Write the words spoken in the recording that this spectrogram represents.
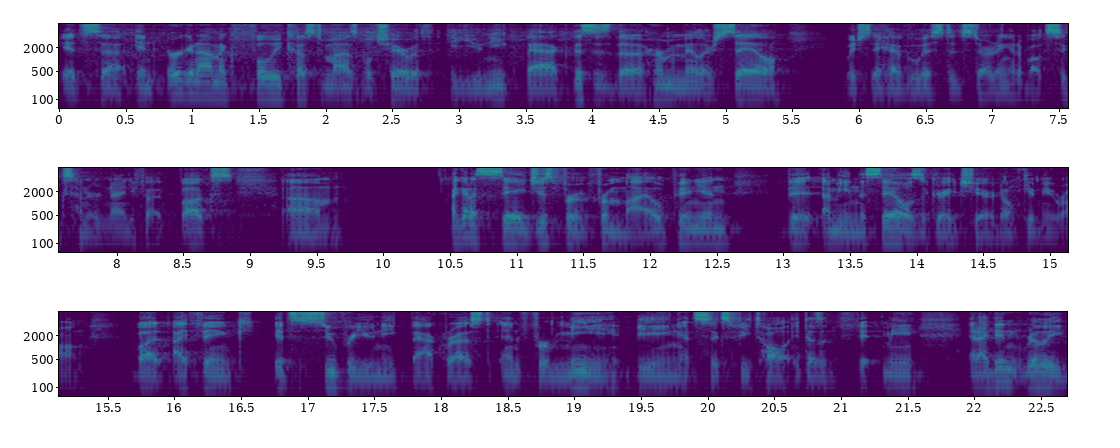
It's uh, an ergonomic, fully customizable chair with a unique back. This is the Herman Miller Sayl, which they have listed starting at about 695 bucks. Um, I gotta say, just from from my opinion, that I mean, the Sayl is a great chair. Don't get me wrong, but I think it's a super unique backrest. And for me, being at six feet tall, it doesn't fit me. And I didn't really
